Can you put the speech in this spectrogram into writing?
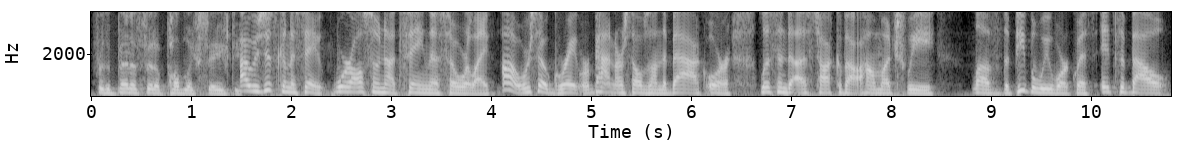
for the benefit of public safety. I was just going to say, we're also not saying this so we're like, oh, we're so great. We're patting ourselves on the back or listen to us talk about how much we love the people we work with. It's about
